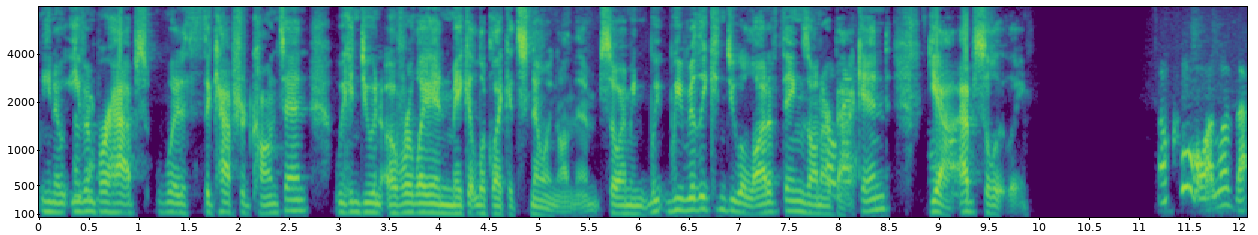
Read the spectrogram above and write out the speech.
you know, even okay. perhaps with the captured content, we can do an overlay and make it look like it's snowing on them. So, I mean, we, we really can do a lot of things on our okay. back end. Yeah, absolutely. Oh, cool. I love that.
